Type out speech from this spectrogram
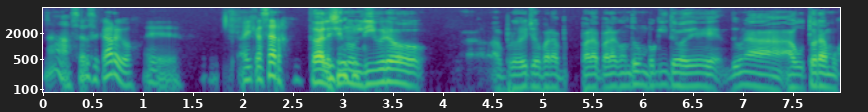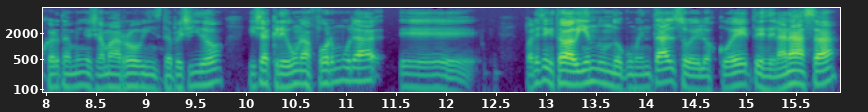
nada, hacerse cargo. Eh, hay que hacer. Estaba leyendo un libro, aprovecho para, para, para contar un poquito de, de, una autora mujer también que se llama Robbins de apellido. Ella creó una fórmula, eh, parece que estaba viendo un documental sobre los cohetes de la NASA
